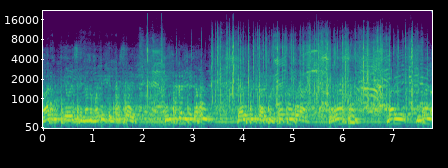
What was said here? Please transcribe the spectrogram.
కారగుర్తిగా వేసి నన్ను మళ్ళీ గెలిపిస్తే ఇంతకంటే డబుల్ డెవలప్మెంట్ కార్యక్రమం చేస్తాను కూడా మరి ఇవాళ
